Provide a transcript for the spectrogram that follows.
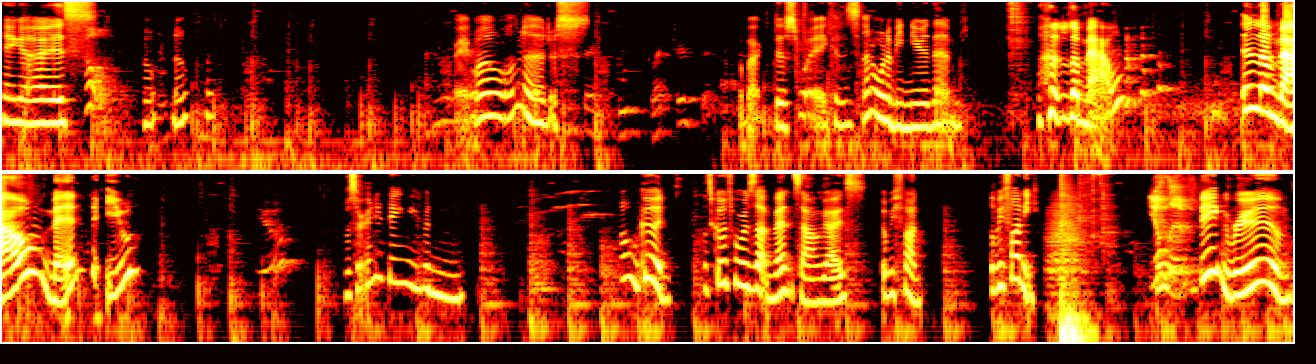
Hey guys. Oh, Oh, no. Right, well, I'm gonna just go back this way, because I don't want to be near them. Lamau? Lamau? Men? You? Was there anything even... Oh, good. Let's go towards that vent sound, guys. It'll be fun. It'll be funny. you'll live. Big room!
